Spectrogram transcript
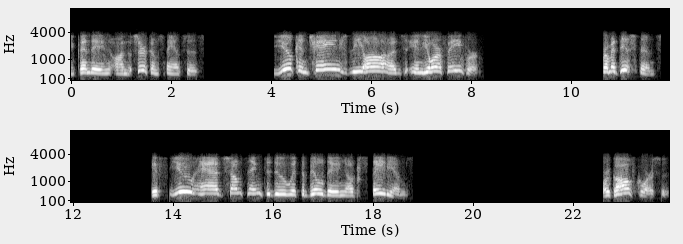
depending on the circumstances, you can change the odds in your favor from a distance if you had something to do with the building of stadiums or golf courses.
